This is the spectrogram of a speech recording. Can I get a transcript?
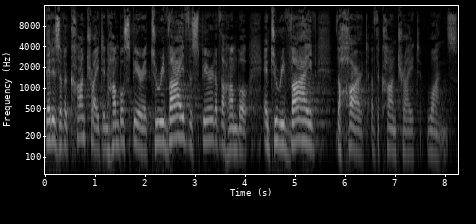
that is of a contrite and humble spirit, to revive the spirit of the humble, and to revive the heart of the contrite ones.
